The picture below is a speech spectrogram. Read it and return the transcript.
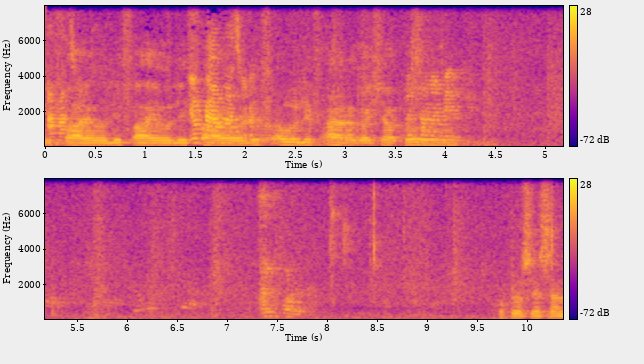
लिफायो लिफायो लिफायो लिफायो लिफाएर गइसक्यो फोटो सेसन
